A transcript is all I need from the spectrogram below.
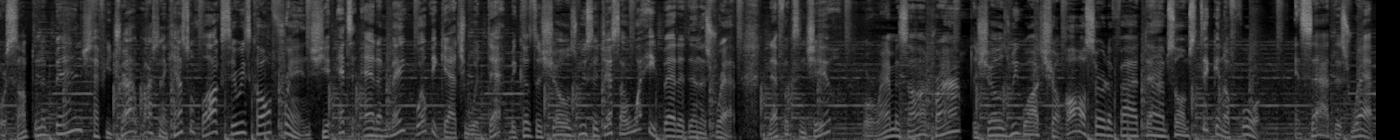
or something to binge? Have you tried watching a canceled Fox series called Fringe? You into anime? Well, we got you with that because the shows we suggest are way better than this rap. Netflix and chill or Amazon Prime? The shows we watch are all certified dime, so I'm sticking a fork inside this rap.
